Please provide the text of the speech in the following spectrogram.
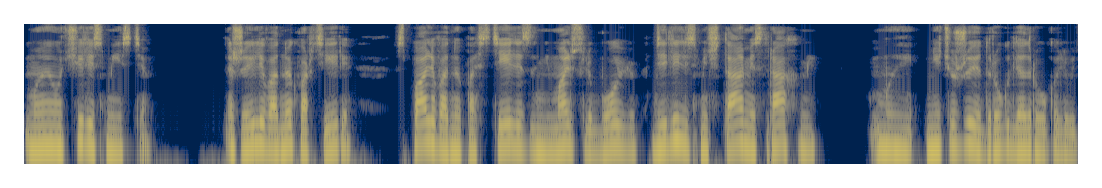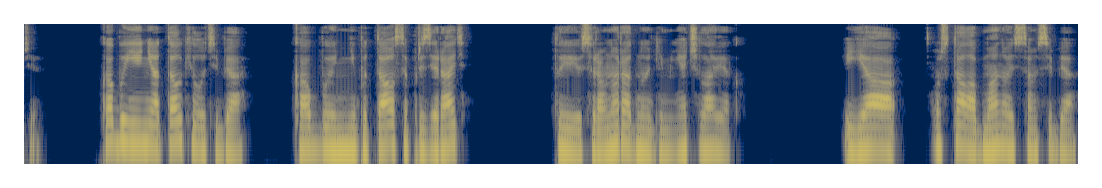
Мы учились вместе, жили в одной квартире, спали в одной постели, занимались любовью, делились мечтами, страхами. Мы не чужие друг для друга люди. Как бы я не отталкивал тебя, как бы не пытался презирать, ты все равно родной для меня человек. Я устал обманывать сам себя.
